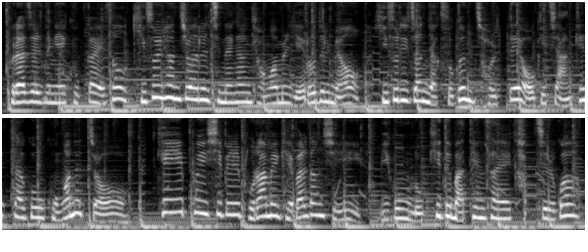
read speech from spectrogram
브라질 등의 국가에서 기술 현지화를 진행한 경험을 예로 들며 기술 이전 약속은 절대 어기지 않겠다고 공언했죠. KF-21 보람의 개발 당시 미국 로키드 마틴사의 갑질과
